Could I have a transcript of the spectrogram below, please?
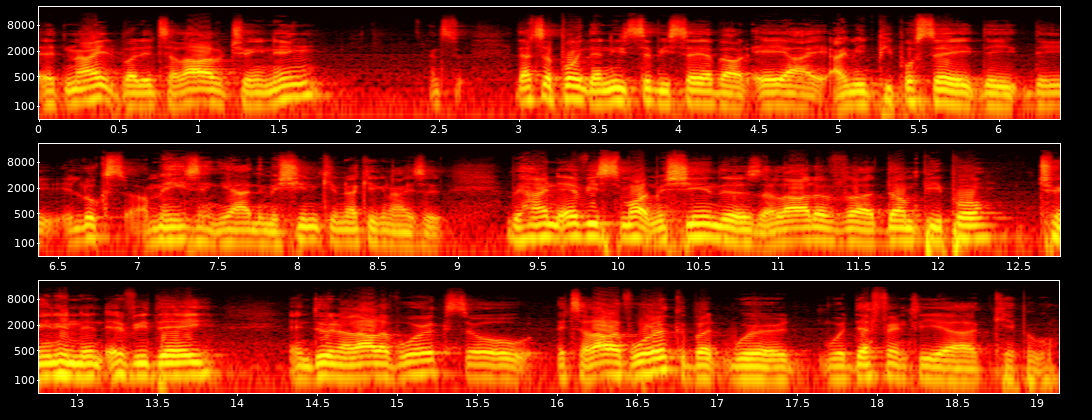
at night, but it's a lot of training. It's, that's a point that needs to be said about AI. I mean, people say they, they, it looks amazing. Yeah, the machine can recognize it. Behind every smart machine, there's a lot of uh, dumb people training it every day and doing a lot of work. So it's a lot of work, but we're, we're definitely uh, capable.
